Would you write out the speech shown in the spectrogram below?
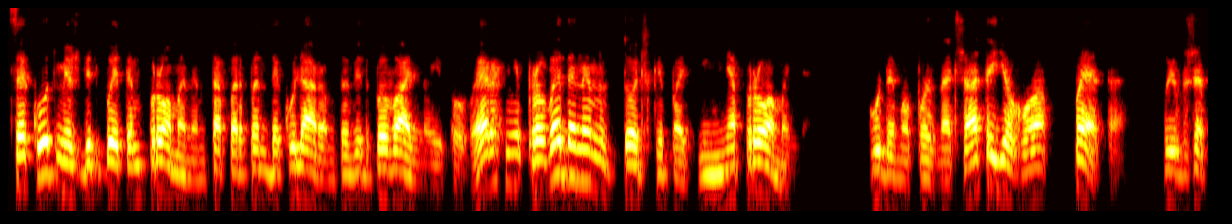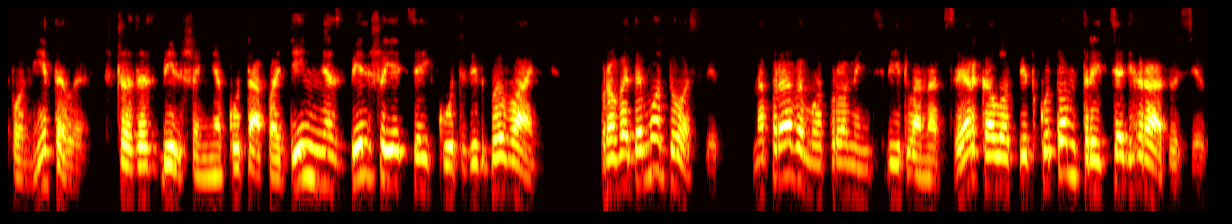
це кут між відбитим променем та перпендикуляром до відбивальної поверхні, проведеним з точки падіння променя. Будемо позначати його бета. Ви вже помітили, що за збільшення кута падіння збільшується й кут відбивання. Проведемо дослід. Направимо промінь світла на дзеркало під кутом 30 градусів.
